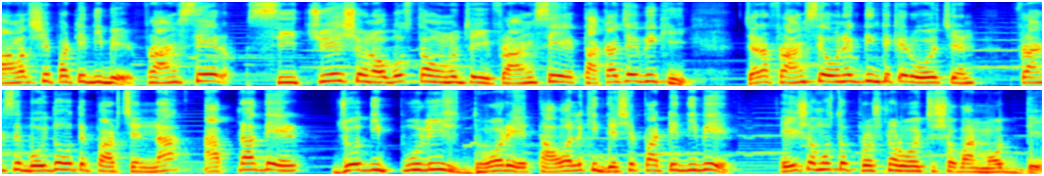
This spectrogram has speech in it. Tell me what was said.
বাংলাদেশে পাঠিয়ে দিবে? ফ্রান্সের সিচুয়েশন অবস্থা অনুযায়ী ফ্রান্সে থাকা যাবে কি? যারা ফ্রান্সে অনেক দিন থেকে রয়েছেন, ফ্রান্সে বৈধ হতে পারছেন না, আপনাদের যদি পুলিশ ধরে, তাহলে কি দেশে পাঠিয়ে দিবে? এই সমস্ত প্রশ্ন রয়েছে সবার মধ্যে।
